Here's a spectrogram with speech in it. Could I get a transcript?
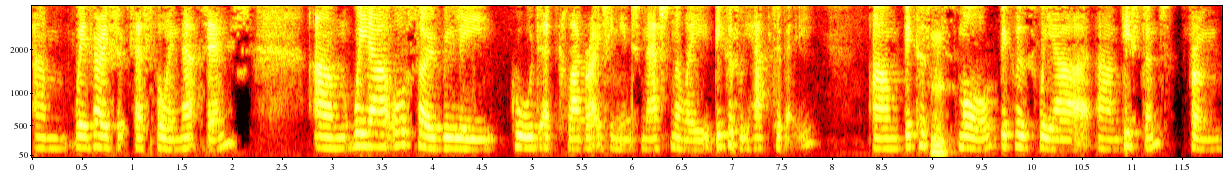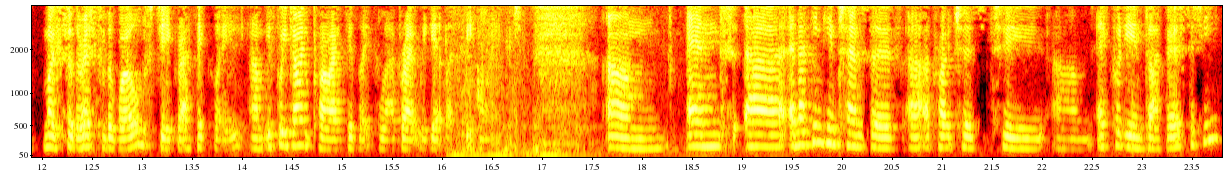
um, we're very successful in that sense. Um, we are also really good at collaborating internationally because we have to be, um, because mm. we're hmm. small, because we are um, distant from most of the rest of the world geographically. Um, if we don't proactively collaborate, we get left behind. Um, and uh, and I think in terms of uh, approaches to um, equity and diversity,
